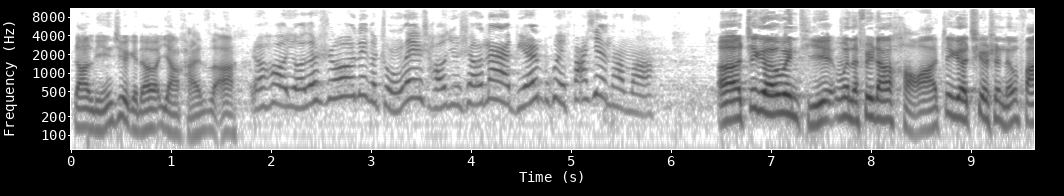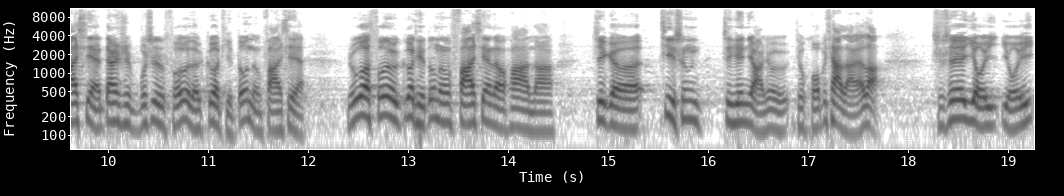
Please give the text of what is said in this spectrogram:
让邻居给它养孩子啊。然后有的时候那个种类巢寄生，那别人不会发现它吗？呃，这个问题问的非常好啊，这个确实能发现，但是不是所有的个体都能发现。如果所有个体都能发现的话呢，这个寄生这些鸟就就活不下来了。只是有有一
